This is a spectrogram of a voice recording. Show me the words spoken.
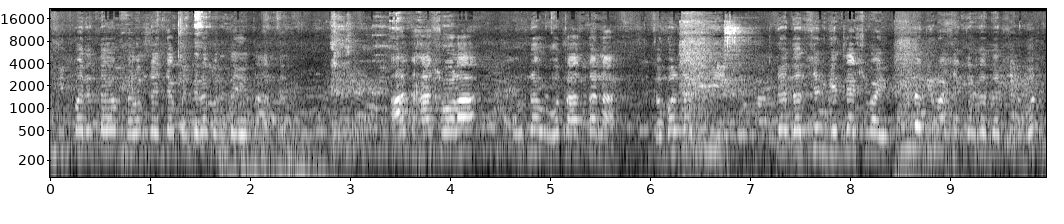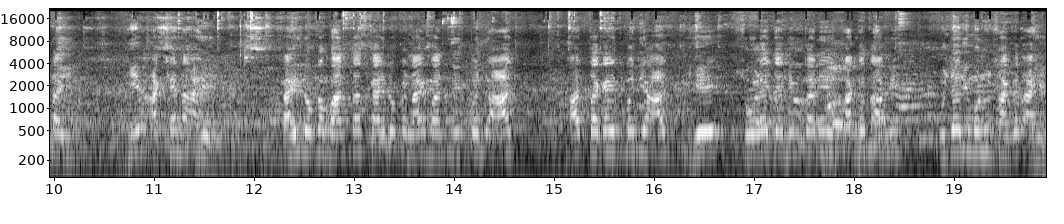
तिथपर्यंत कळमजाईच्या मंदिरापर्यंत येत असतात. आज हा सोहळा पूर्ण होत असताना कमलदा देवीचं दर्शन घेतल्याशिवाय पूर्ण भीमाशंकरचं दर्शन होत नाही ही आख्यान आहे. काही लोक मानतात काही लोक नाही मानतात पण आज आज सगळ्यामध्ये आज हे सोहळ्याच्या निमित्ताने सांगत आम्ही पुजारी म्हणून सांगत आहे.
